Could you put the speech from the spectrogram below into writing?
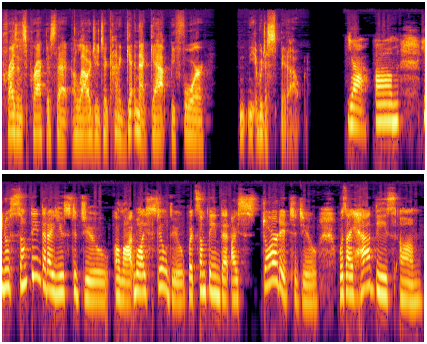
presence practice that allowed you to kind of get in that gap before it would just spit out? Yeah um you know something that i used to do a lot well i still do but something that i started to do was i had these um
